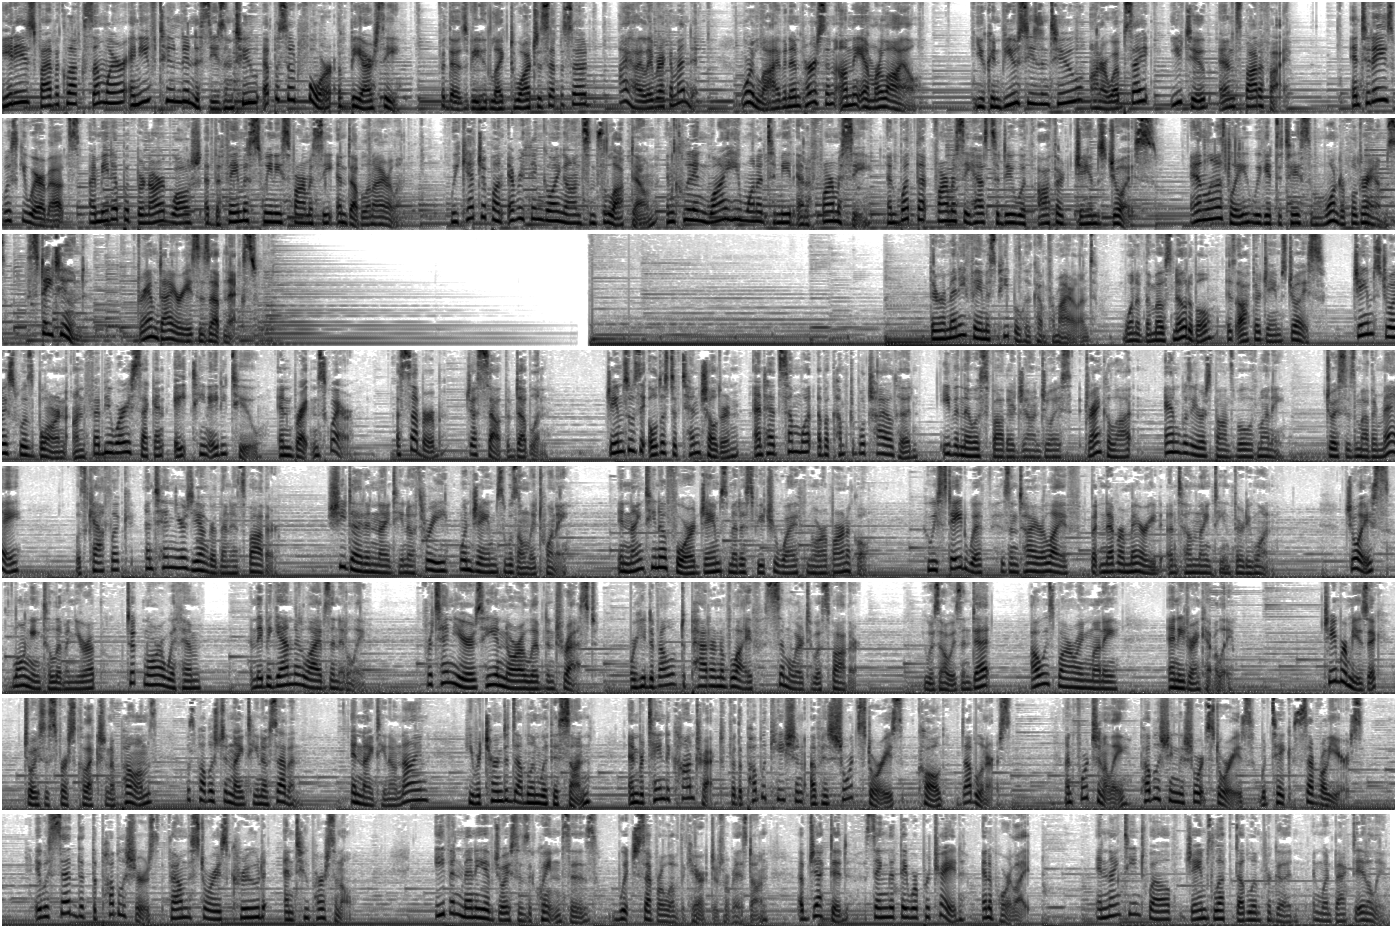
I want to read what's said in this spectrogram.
It is 5 o'clock somewhere, and you've tuned into Season 2, Episode 4 of BRC. For those of you who'd like to watch this episode, I highly recommend it. We're live and in person on the Emerald Isle. You can view Season 2 on our website, YouTube, and Spotify. In today's Whiskey Whereabouts, I meet up with Bernard Walsh at the famous Sweny's Pharmacy in Dublin, Ireland. We catch up on everything going on since the lockdown, including why he wanted to meet at a pharmacy and what that pharmacy has to do with author James Joyce. And lastly, we get to taste some wonderful drams. Stay tuned. Dram Diaries is up next. There are many famous people who come from Ireland. One of the most notable is author James Joyce. James Joyce was born on February 2, 1882, in Brighton Square, a suburb just south of Dublin. James was the oldest of 10 children and had somewhat of a comfortable childhood, even though his father, John Joyce, drank a lot and was irresponsible with money. Joyce's mother, May, was Catholic and 10 years younger than his father. She died in 1903 when James was only 20. In 1904, James met his future wife, Nora Barnacle, who he stayed with his entire life but never married until 1931. Joyce, longing to live in Europe, took Nora with him, and they began their lives in Italy. For 10 years, he and Nora lived in Trieste, where he developed a pattern of life similar to his father. He was always in debt, always borrowing money, and he drank heavily. Chamber Music, Joyce's first collection of poems, was published in 1907. In 1909, he returned to Dublin with his son and retained a contract for the publication of his short stories called Dubliners. Unfortunately, publishing the short stories would take several years. It was said that the publishers found the stories crude and too personal. Even many of Joyce's acquaintances, which several of the characters were based on, objected, saying that they were portrayed in a poor light. In 1912, James left Dublin for good and went back to Italy.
